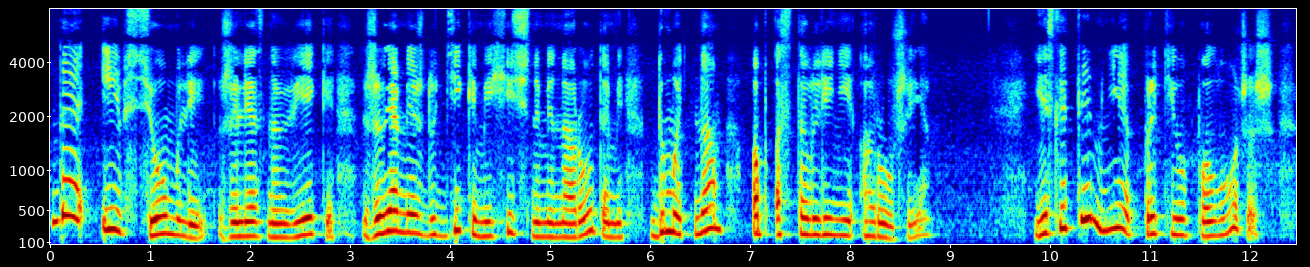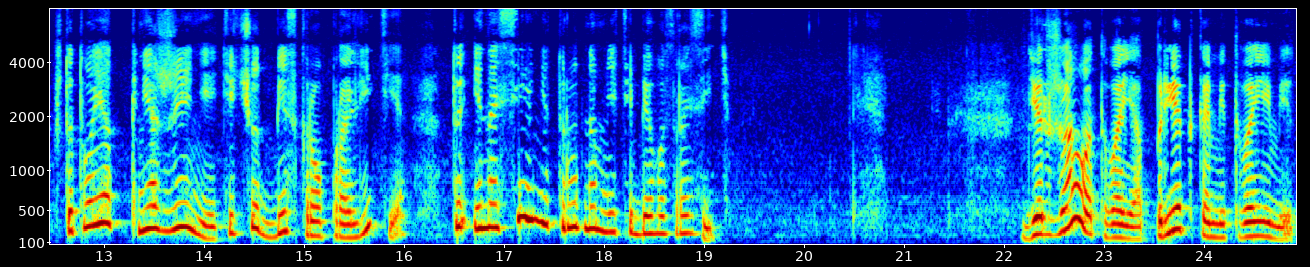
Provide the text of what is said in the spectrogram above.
Да и в сём ли железном веке, живя между дикими хищными народами, думать нам об оставлении оружия? Если ты мне противоположишь, что твое княжение течет без кровопролития, то и на сие нетрудно мне тебе возразить. Держава твоя предками твоими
